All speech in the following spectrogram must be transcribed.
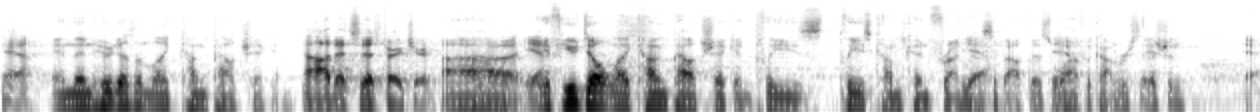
Yeah. And then who doesn't like kung pao chicken? Uh, that's that's very true. Uh, yeah. If you don't like kung pao chicken, please please come confront Yeah. us about this. We'll Yeah. have a conversation. Yeah,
